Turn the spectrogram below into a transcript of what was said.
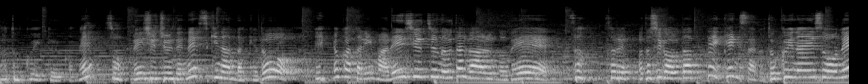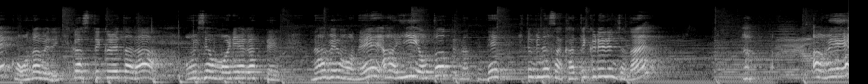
が得意というかね。そう練習中でね好きなんだけど、ね、よかったら今練習中の歌があるのでそうそれ私が歌ってケンジさんが得意な演奏をねこうお鍋で聴かせてくれたらお店も盛り上がって鍋もねあいい音ってなってねきっと皆さん買ってくれるんじゃない？あめあ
